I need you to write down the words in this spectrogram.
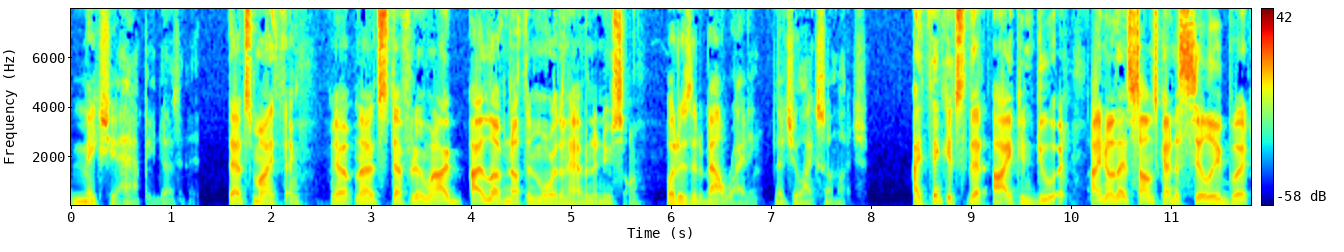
makes you happy, doesn't it? that's my thing. Yeah, that's definitely when I I love nothing more than having a new song. What is it about writing that you like so much? I think it's that I can do it. I know that sounds kind of silly, but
